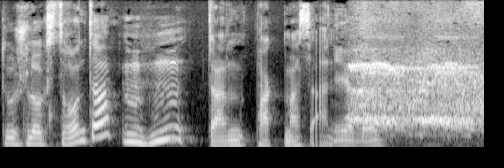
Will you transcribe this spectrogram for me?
Du schluckst drunter? Mhm. Dann packen wir's an. Jawohl.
